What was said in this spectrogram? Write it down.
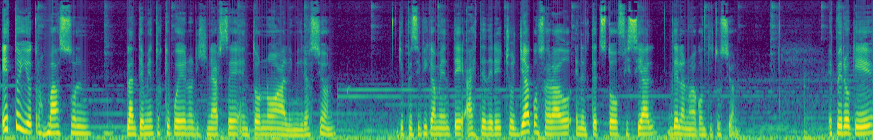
Esto y otros más son planteamientos que pueden originarse en torno a la inmigración y específicamente a este derecho ya consagrado en el texto oficial de la nueva constitución. Espero que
